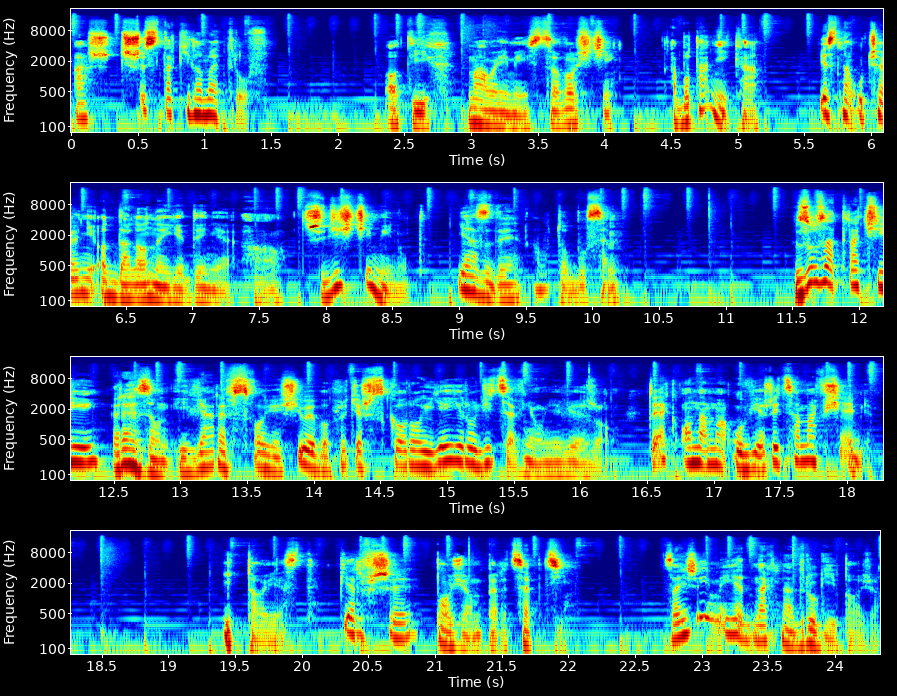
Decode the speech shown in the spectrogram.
aż 300 km od ich małej miejscowości, a botanika jest na uczelni oddalonej jedynie o 30 minut jazdy autobusem. Zuza traci rezon i wiarę w swoje siły, bo przecież skoro jej rodzice w nią nie wierzą, to jak ona ma uwierzyć sama w siebie? I to jest pierwszy poziom percepcji. Zajrzyjmy jednak na drugi poziom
